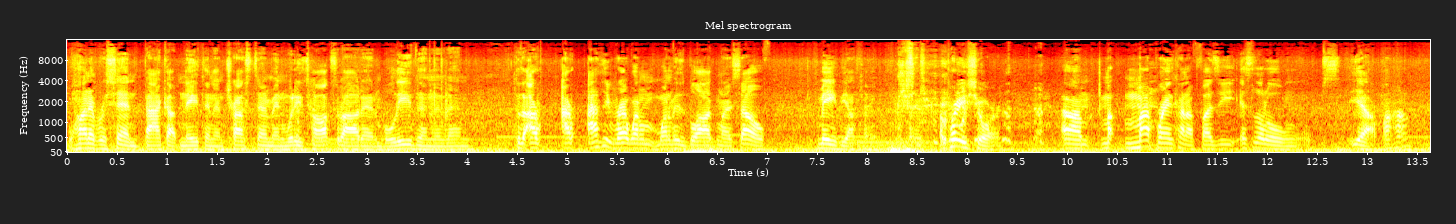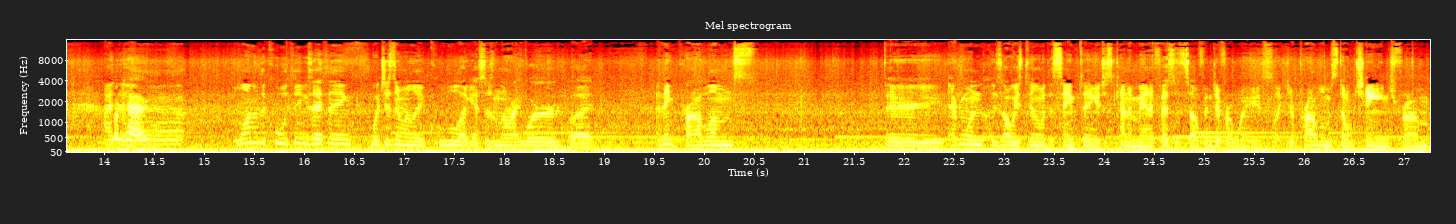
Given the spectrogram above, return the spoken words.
100% back up Nathan and trust him and what he talks about and believe in, and then because I, I I actually read one of, one of his blogs myself, maybe I think, I'm pretty sure. Um, my, my brain's kind of fuzzy. It's a little, yeah, uh huh. Okay. uh, one of the cool things I think, which isn't really cool, I guess isn't the right word, but I think problems. They everyone is always dealing with the same thing. It just kind of manifests itself in different ways. Like your problems don't change from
